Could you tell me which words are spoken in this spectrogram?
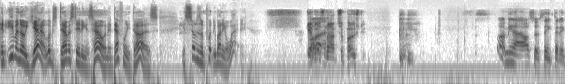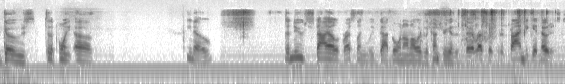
and even though, yeah, it looks devastating as hell, and it definitely does, it still doesn't put anybody away. Yeah, Well, but it's I- not supposed to. Well, I mean, I also think that it goes to the point of, you know, the new style of wrestling we've got going on all over the country. Of the, the wrestlers are trying to get noticed.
